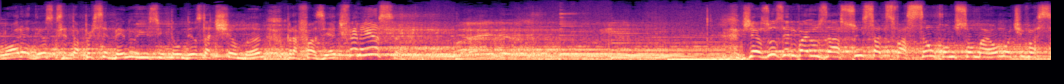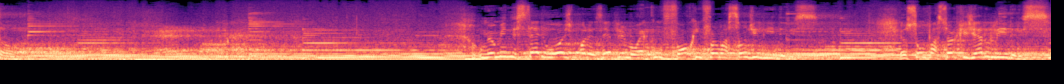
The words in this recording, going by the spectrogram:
Glória a Deus que você está percebendo isso. Então Deus está te chamando para fazer a diferença. Jesus ele vai usar a sua insatisfação como sua maior motivação. O meu ministério hoje, por exemplo, irmão, é com foco em formação de líderes. Eu sou um pastor que gera líderes.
